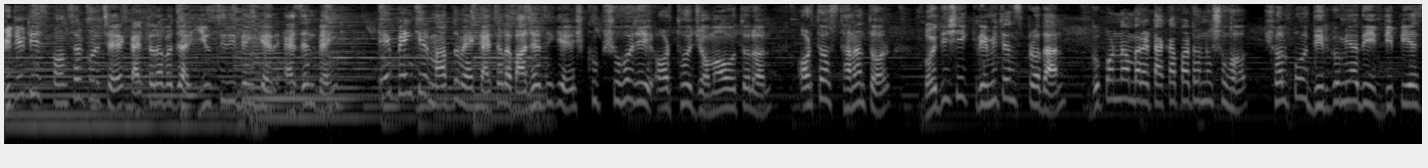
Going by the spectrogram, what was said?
ভিডিওটি স্পন্সর করেছে কাইতলা বাজার ইউসিবি ব্যাংকের এজেন্ট ব্যাংক। এই ব্যাংকের মাধ্যমে কাইতলা বাজার থেকে খুব সহজেই অর্থ জমা ও উত্তোলন অর্থ স্থানান্তর, বৈদেশিক রেমিটেন্স প্রদান, গোপন নম্বরে টাকা পাঠানো সহ স্বল্প দীর্ঘমেয়াদী ডিপিএস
